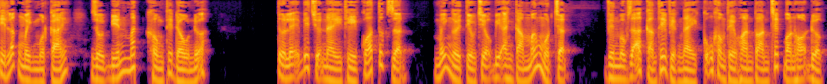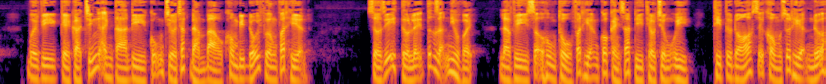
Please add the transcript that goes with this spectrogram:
thì lắc mình một cái, rồi biến mất không thấy đầu nữa. Tử lệ biết chuyện này thì quá tức giận. Mấy người tiểu triệu bị anh ta mắng một trận. Viên mục giã cảm thấy việc này cũng không thể hoàn toàn trách bọn họ được, bởi vì kể cả chính anh ta đi cũng chưa chắc đảm bảo không bị đối phương phát hiện. Sở dĩ Từ lệ tức giận như vậy là vì sợ hung thủ phát hiện có cảnh sát đi theo trường uy, thì từ đó sẽ không xuất hiện nữa.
